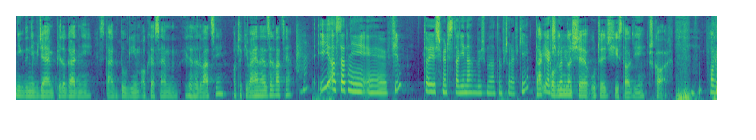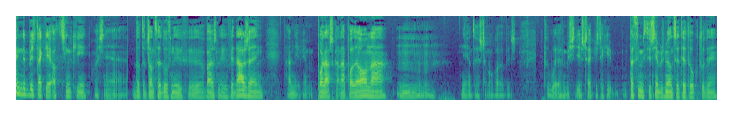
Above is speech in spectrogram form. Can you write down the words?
Nigdy nie widziałem pierogarni z tak długim okresem rezerwacji, oczekiwania na rezerwację. Mhm. I ostatni y, film to jest Śmierć Stalina. Byliśmy na tym wczoraj w kinie. Tak Jak powinno się, się, uczyć historii w szkołach. Powinny być takie odcinki właśnie dotyczące różnych y, ważnych wydarzeń. Tam, nie wiem, porażka Napoleona. Mm, nie wiem, co jeszcze mogłoby być. Próbuję wymyślić jeszcze jakiś taki pesymistycznie brzmiący tytuł, który,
